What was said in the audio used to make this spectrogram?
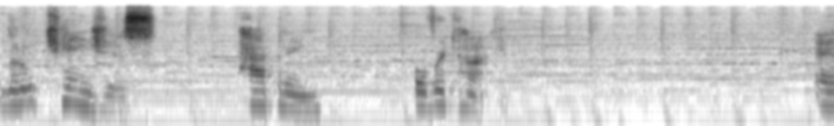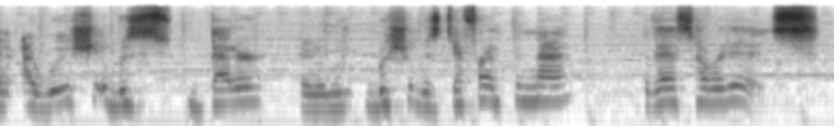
little changes happening over time. And I wish it was better and I wish it was different than that, but that's how it is.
